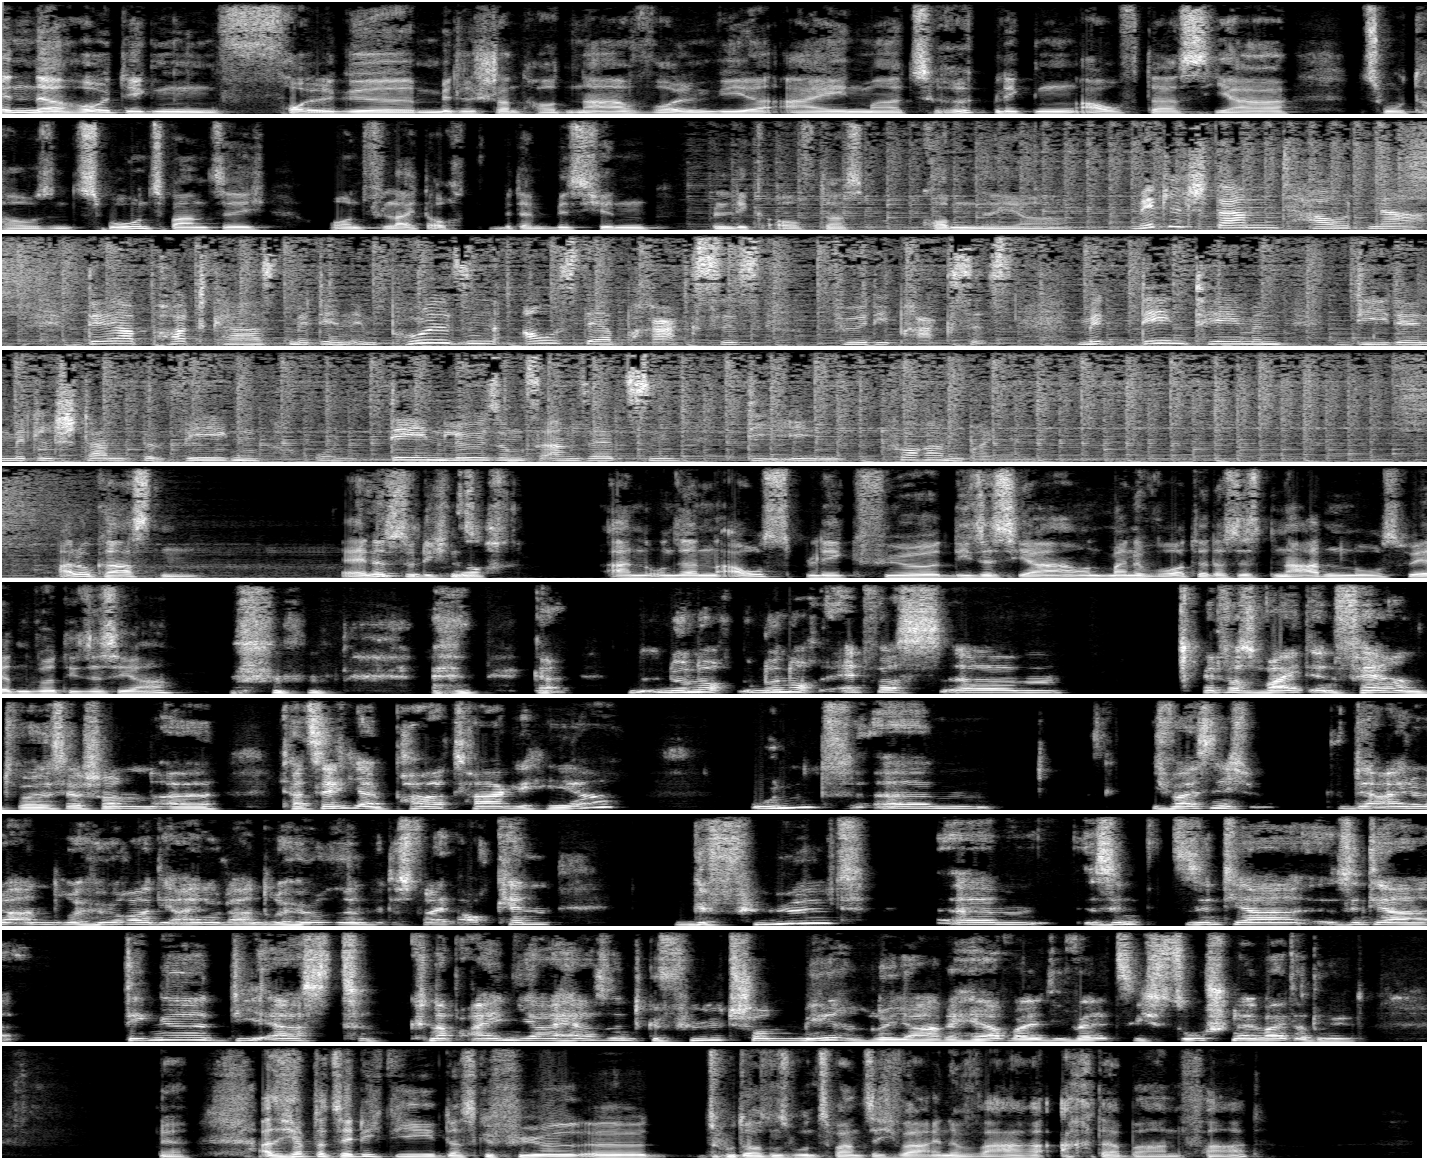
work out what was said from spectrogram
In der heutigen Folge Mittelstand hautnah wollen wir einmal zurückblicken auf das Jahr 2022 und vielleicht auch mit ein bisschen Blick auf das kommende Jahr. Mittelstand hautnah, der Podcast mit den Impulsen aus der Praxis für die Praxis, mit den Themen, die den Mittelstand bewegen und den Lösungsansätzen, die ihn voranbringen. Hallo Carsten. Erinnerst du dich noch an unseren Ausblick für dieses Jahr und meine Worte, dass es gnadenlos werden wird dieses Jahr? nur noch, nur noch etwas, ähm, etwas weit entfernt, weil es ja schon äh, tatsächlich ein paar Tage her und ähm, ich weiß nicht, der eine oder andere Hörer, die eine oder andere Hörerin wird es vielleicht auch kennen. Gefühlt ähm, sind, sind ja, sind ja Dinge, die erst knapp ein Jahr her sind, gefühlt schon mehrere Jahre her, weil die Welt sich so schnell weiterdreht. Ja, also ich habe tatsächlich die, das Gefühl, äh, 2022 war eine wahre Achterbahnfahrt.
